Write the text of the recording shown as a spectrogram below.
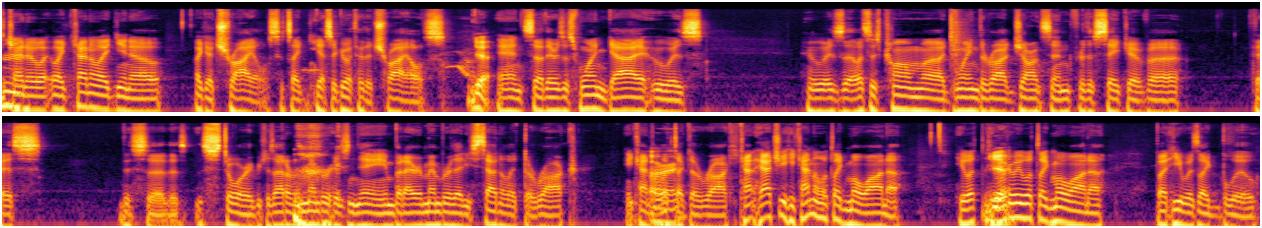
It's kind of like, like kind of like you know like a trials. It's like he has to go through the trials. Yeah. And so there was this one guy who was, who was uh, let's just call him uh, Dwayne the Rock Johnson for the sake of uh, this, this, uh, this this story because I don't remember his name, but I remember that he sounded like the Rock. He kind of looked right. like the Rock. He kind actually he kind of looked like Moana. He looked he Yeah. literally looked like Moana, but he was like blue.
